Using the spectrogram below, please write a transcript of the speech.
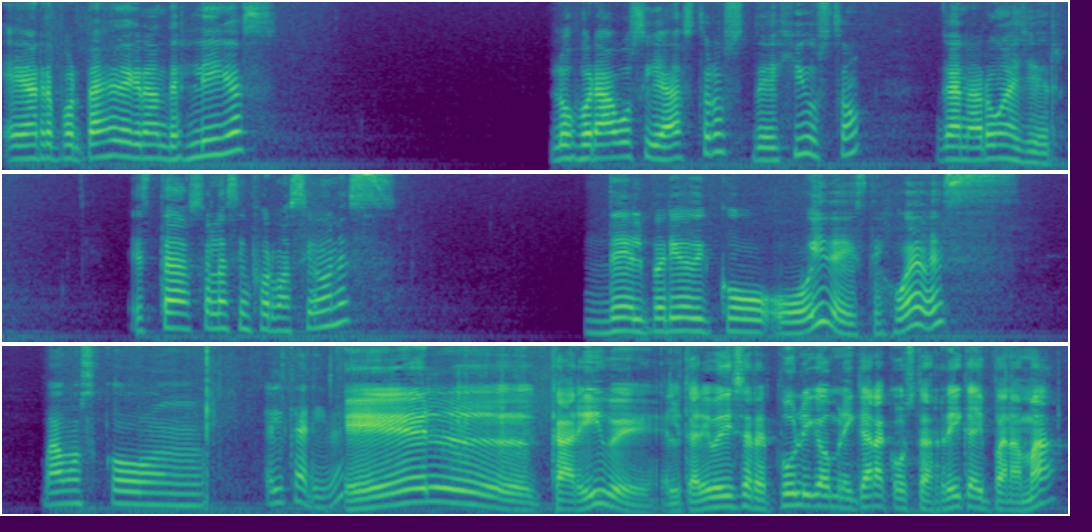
El reportaje de Grandes Ligas, los Bravos y Astros de Houston ganaron ayer. Estas son las informaciones del periódico Hoy de este jueves. Vamos con el Caribe. El Caribe. El Caribe dice República Dominicana, Costa Rica y Panamá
